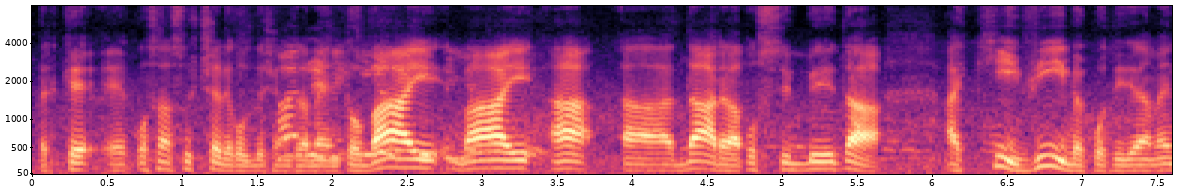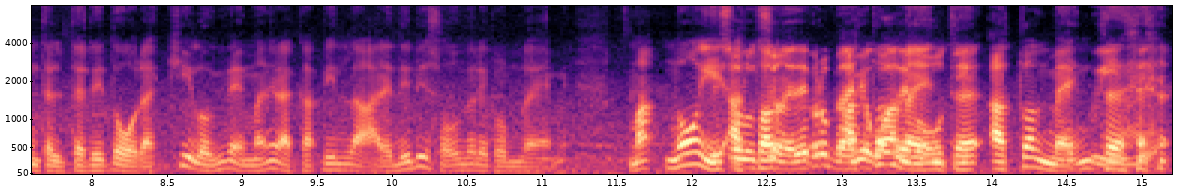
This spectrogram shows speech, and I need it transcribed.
perché eh, cosa succede col decentramento? Vai, vai a, a dare la possibilità a chi vive quotidianamente il territorio, a chi lo vive in maniera capillare, di risolvere i problemi. Ma noi attual attualmente, attualmente,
